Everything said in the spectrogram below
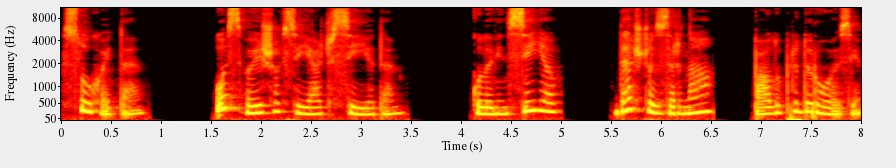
Слухайте, ось вийшов сіяч сіяти. Коли він сіяв, дещо з зерна впало при дорозі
